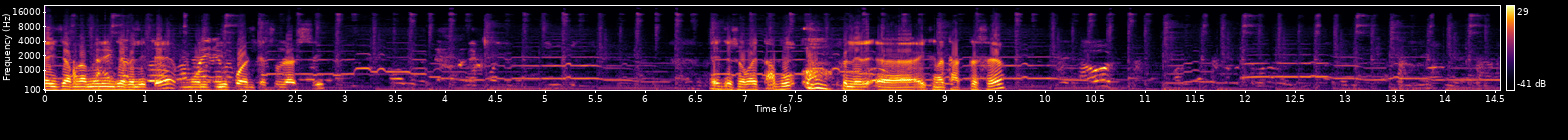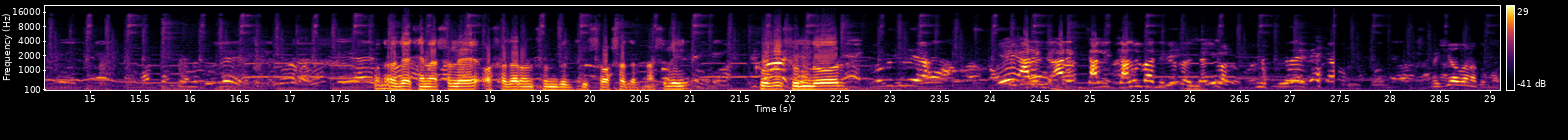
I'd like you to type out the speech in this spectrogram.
এই যে আমরা মেরিঞ্জা ভ্যালিতে মূল ভিউ পয়েন্টে চলে আসছি। এই যে সবাই তাবু ফেলে এখানে থাকতেছে। দেখেন আসলে অসাধারণ সুন্দর দৃশ্য অসাধারণ। আসলে খুবই সুন্দর। বেশি হবে না তোমার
